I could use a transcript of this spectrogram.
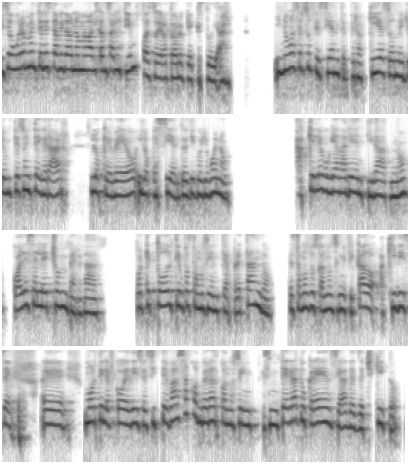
Y seguramente en esta vida no me va a alcanzar el tiempo para estudiar todo lo que hay que estudiar y no va a ser suficiente, pero aquí es donde yo empiezo a integrar lo que veo y lo que siento y digo yo, bueno, ¿a qué le voy a dar identidad? ¿No? ¿Cuál es el hecho en verdad? Porque todo el tiempo estamos interpretando, estamos buscando un significado. Aquí dice, eh, Morty Lefkoe dice, si te vas a cuando eras, cuando se, se integra tu creencia desde chiquito,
